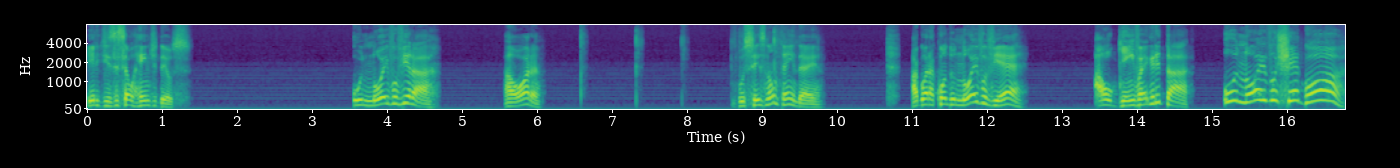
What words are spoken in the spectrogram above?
e ele diz: Isso é o reino de Deus. O noivo virá. A hora, vocês não têm ideia. Agora, quando o noivo vier, alguém vai gritar: O noivo chegou!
